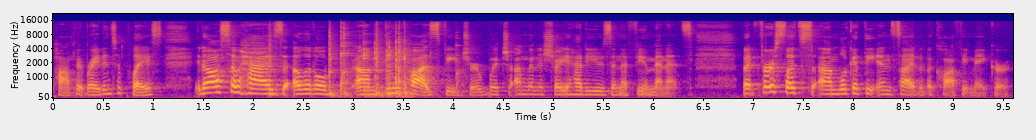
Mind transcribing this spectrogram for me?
pop it right into place. It also has a little um, brew pause feature, which I'm going to show you how to use in a few minutes. But first, let's um, look at the inside of the coffee maker.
